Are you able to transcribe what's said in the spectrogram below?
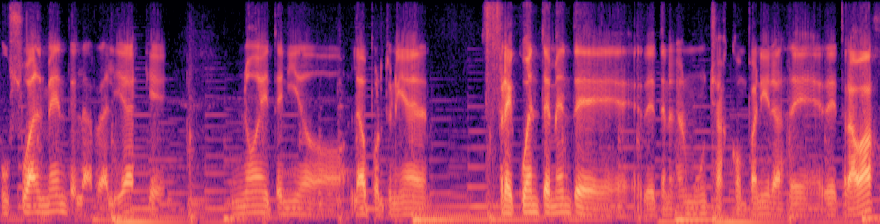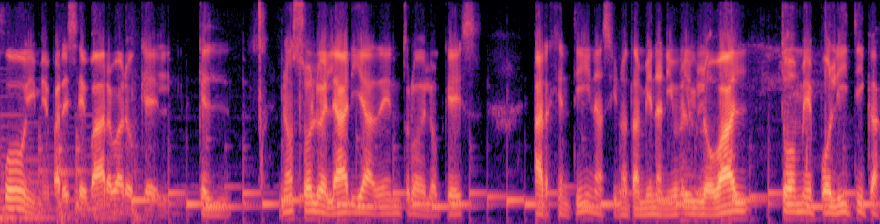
usualmente la realidad es que no he tenido la oportunidad frecuentemente de, tener muchas compañeras de, trabajo y me parece bárbaro que, no solo el área dentro de lo que es Argentina, sino también a nivel global, tome políticas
